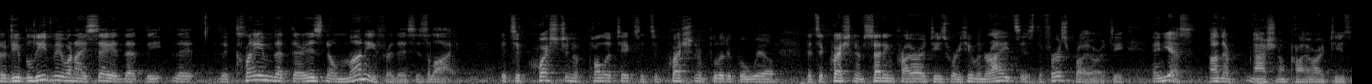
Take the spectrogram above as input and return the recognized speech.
So do you believe me when I say that the, the, the claim that there is no money for this is a lie? It's a question of politics, it's a question of political will, it's a question of setting priorities where human rights is the first priority, and yes, other national priorities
